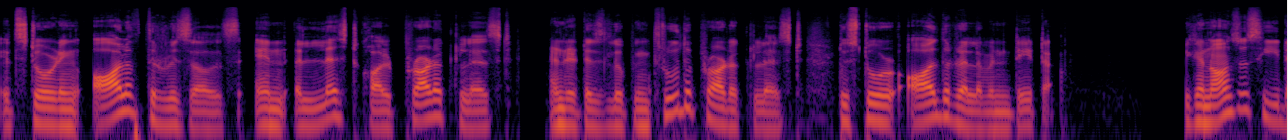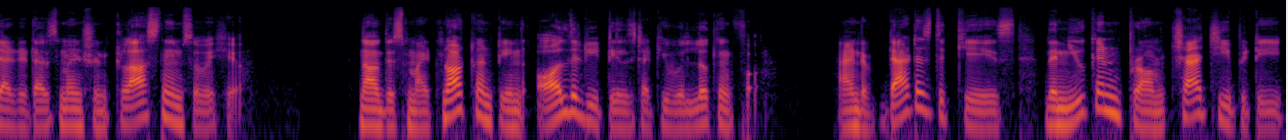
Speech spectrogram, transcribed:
It's storing all of the results in a list called product list and it is looping through the product list to store all the relevant data. You can also see that it has mentioned class names over here. Now this might not contain all the details that you were looking for. And if that is the case, then you can prompt ChatGPT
